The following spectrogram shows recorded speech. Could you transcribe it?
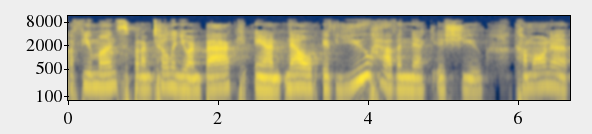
a few months, but I'm telling you, I'm back. And now if you have a neck issue, come on up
